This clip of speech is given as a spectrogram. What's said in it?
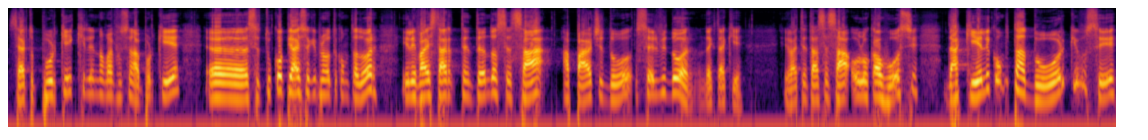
certo? Por que, que ele não vai funcionar? Porque uh, se tu copiar isso aqui para outro computador, ele vai estar tentando acessar a parte do servidor. Onde é que está aqui? Ele vai tentar acessar o localhost daquele computador que você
